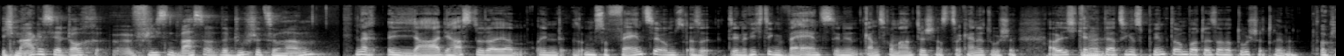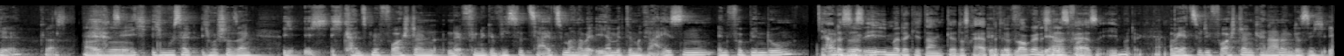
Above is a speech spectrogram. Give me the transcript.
ich mag es ja doch, fließend Wasser und eine Dusche zu haben. Na, ja, die hast du da ja in, umso fancier, um, also den richtigen Vans, den ganz romantischen, hast du zwar keine Dusche. Aber ich kenne, ja. der hat sich einen Sprinter umgebaut, da ist auch eine Dusche drinnen. Okay, krass. Also, also ich, ich muss halt, ich muss schon sagen, ich, ich, ich könnte es mir vorstellen, ne, für eine gewisse Zeit zu machen, aber eher mit dem Reisen in Verbindung. Ja, aber also, das ist eh immer der Gedanke. Das bei den Bloggern ist ja, das Reisen eh immer der Gedanke. Aber jetzt so die Vorstellung, keine Ahnung, dass ich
